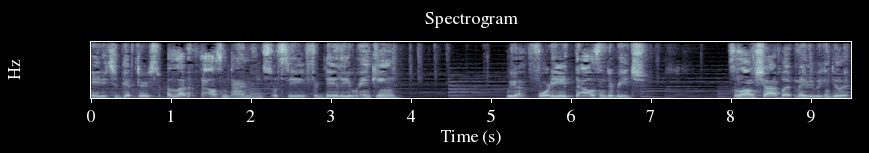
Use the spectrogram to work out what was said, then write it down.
82 gifters, 11,000 diamonds. Let's see, for daily ranking, we got 48,000 to reach. It's a long shot, but maybe we can do it.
